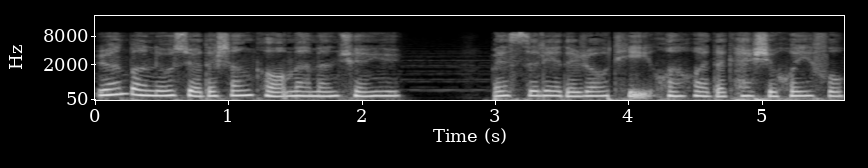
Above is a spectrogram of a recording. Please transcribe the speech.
原本流血的伤口慢慢痊愈。被撕裂的肉体缓缓地开始恢复，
